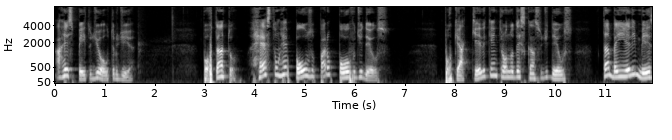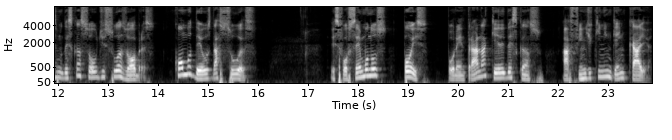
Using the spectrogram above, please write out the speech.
a respeito de outro dia. Portanto, resta um repouso para o povo de Deus. Porque aquele que entrou no descanso de Deus, também ele mesmo descansou de suas obras, como Deus das suas. Esforcemo-nos, pois, por entrar naquele descanso, a fim de que ninguém caia,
